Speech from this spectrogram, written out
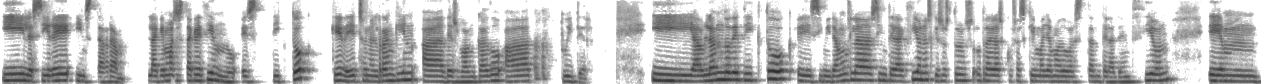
Y le sigue Instagram. La que más está creciendo es TikTok, que de hecho en el ranking ha desbancado a Twitter. Y hablando de TikTok, eh, si miramos las interacciones, que es otra de las cosas que me ha llamado bastante la atención, em,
